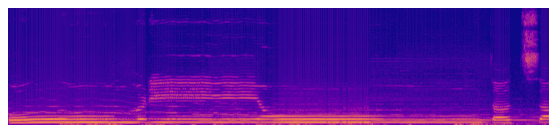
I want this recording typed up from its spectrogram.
ও হরি तत्सत्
